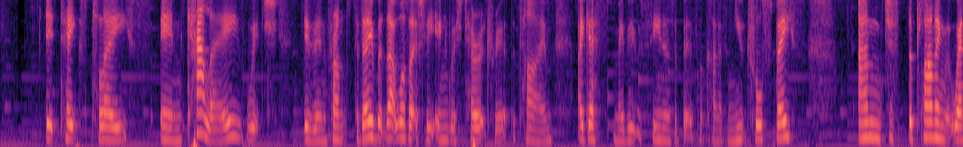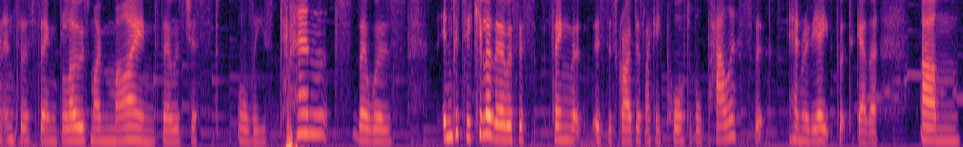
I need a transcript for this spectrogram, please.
It takes place in Calais, which is in France today, but that was actually English territory at the time. I guess maybe it was seen as a bit of a kind of neutral space. And just the planning that went into this thing blows my mind. There was just all these tents, there was in particular, there was this thing that is described as like a portable palace that Henry VIII put together. Um,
